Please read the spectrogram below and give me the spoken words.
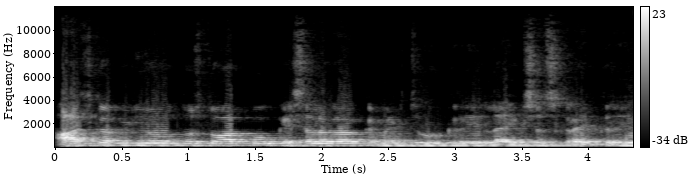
आज का वीडियो दोस्तों आपको कैसा लगा कमेंट ज़रूर करें लाइक सब्सक्राइब करें।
